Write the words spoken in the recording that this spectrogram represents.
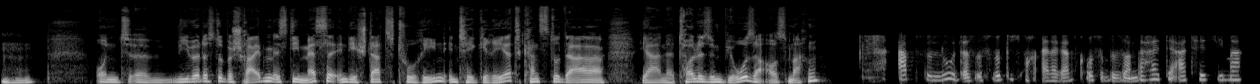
Mhm. Und äh, wie würdest du beschreiben, ist die Messe in die Stadt Turin integriert? Kannst du da ja eine tolle Symbiose ausmachen? Absolut, das ist wirklich auch eine ganz große Besonderheit der Artissima,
